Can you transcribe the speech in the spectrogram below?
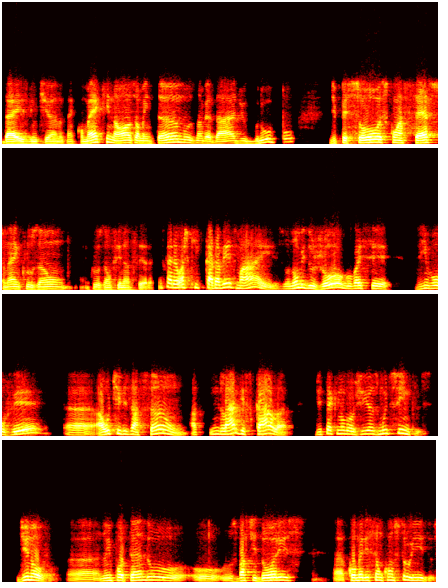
10, 20 anos, né? Como é que nós aumentamos, na verdade, o grupo de pessoas com acesso, né, à inclusão, inclusão financeira. Mas, cara, eu acho que cada vez mais o nome do jogo vai ser desenvolver uh, a utilização a, em larga escala de tecnologias muito simples. De novo, uh, não importando o, os bastidores, uh, como eles são construídos.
